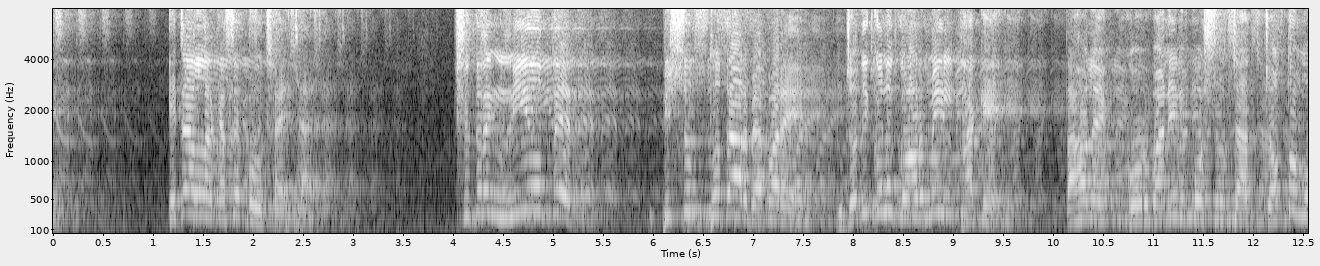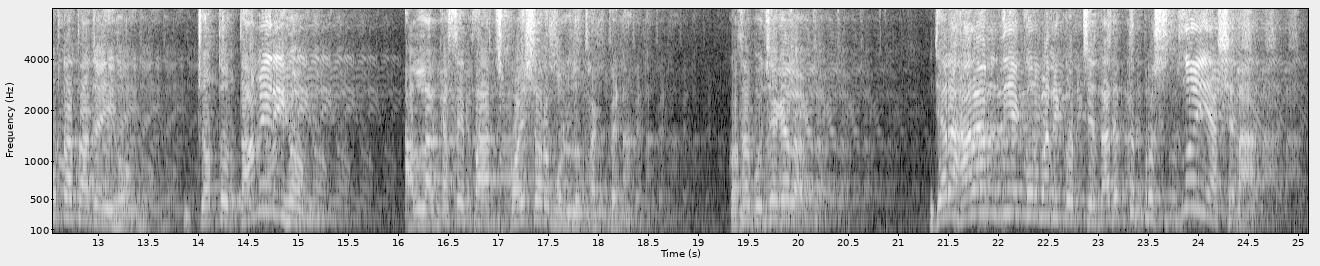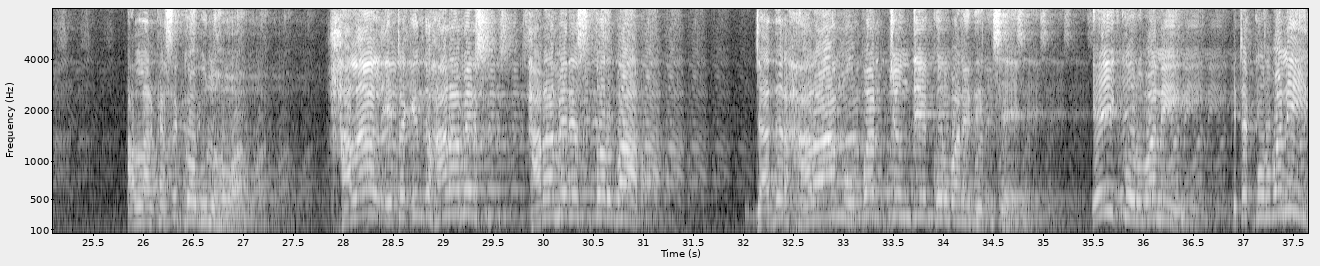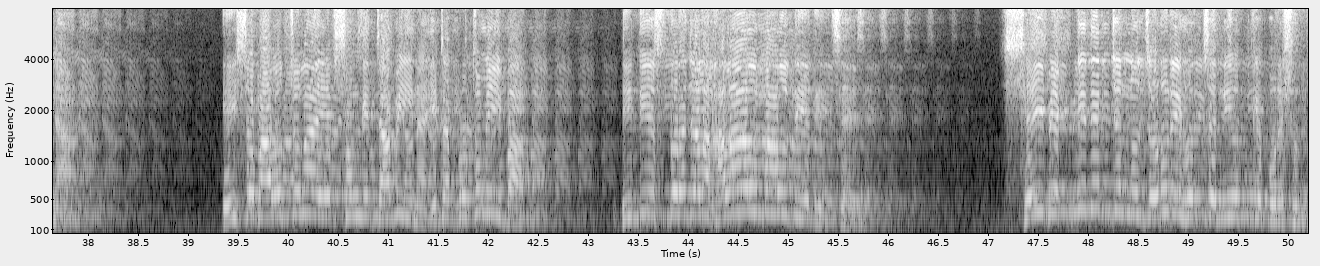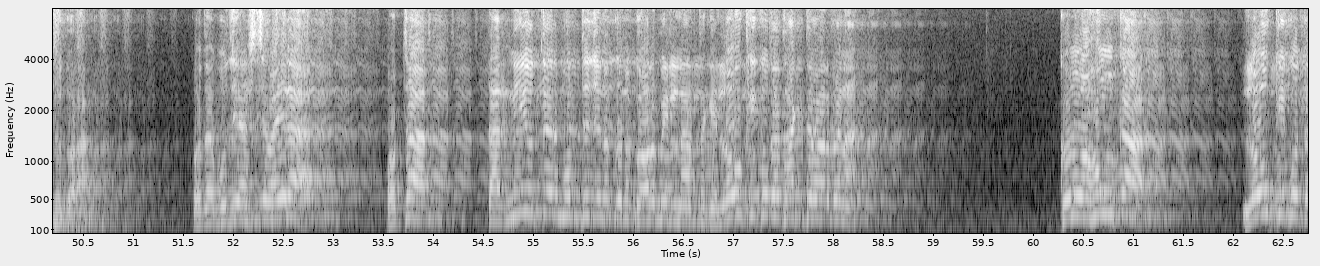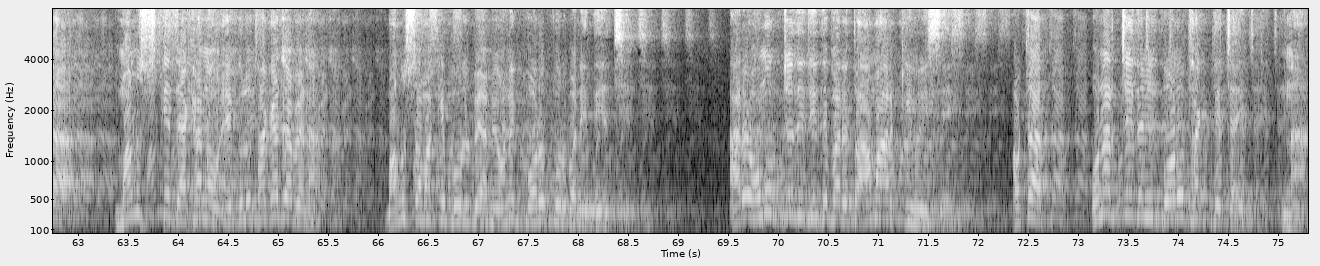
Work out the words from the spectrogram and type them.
এটা আল্লাহর কাছে পৌঁছায় যায়। সুতরাং নিয়তের বিশুদ্ধতার ব্যাপারে যদি কোনো গরমিল থাকে, তাহলে কোরবানির পশুটা যত মোটা তাজাই হোক, যত দামেরই হোক, আল্লাহর কাছে পাঁচ পয়সার মূল্য থাকবে না। কথা বুঝে গেল? যারা হারাম দিয়ে কোরবানি করছে, তাদের তো প্রশ্নই আসে না। আল্লাহর কাছে কবুল হওয়া। হালাল, এটা কিন্তু হারামের হারামের স্তর বাপ, যাদের হারাম উপার্জন দিয়ে কোরবানি দিচ্ছে। এই কোরবানি, এটা কোরবানিই না। এইসব আলোচনা এর সঙ্গে যাবেই না, এটা প্রথমেই বাপ। দ্বিতীয় স্তরে যারা হালাল মাল দিয়ে দিচ্ছে, সেই ব্যক্তিদের জন্য জরুরি হচ্ছে নিয়তকে পরিশুদ্ধ করা। কথা বুঝে আসছে ভাইরা? অর্থাৎ তার নিয়তের মধ্যে যেন কোনো গরমিল না থাকে, লৌকিকতা থাকতে পারবে না। কোনো অহংকার, লৌকিকতা মানুষকে দেখানো, এগুলো থাকা যাবে না। মানুষ আমাকে বলবে, আমি অনেক বড় কোরবানি দিয়েছি। আরে অমুক যদি দিতে পারে, তো আমার কি হয়েছে অর্থাৎ, ওনার চাইতে আমি বড় থাকতে চাই। না।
